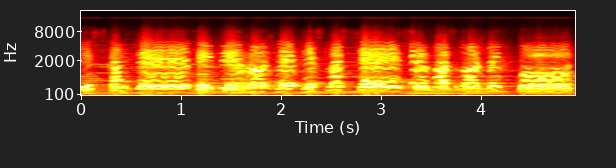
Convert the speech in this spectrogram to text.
Из конфет и пирожных, и сластей всевозможных, вот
